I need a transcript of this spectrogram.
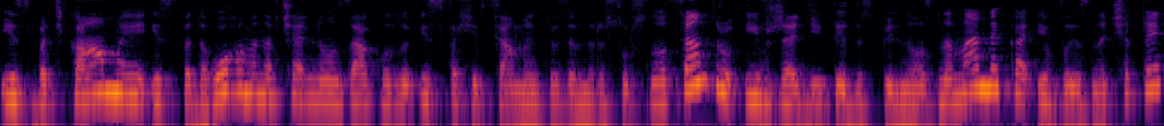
із батьками, із педагогами навчального закладу, із фахівцями інклюзивно-ресурсного центру і вже дійти до спільного знаменника і визначити,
